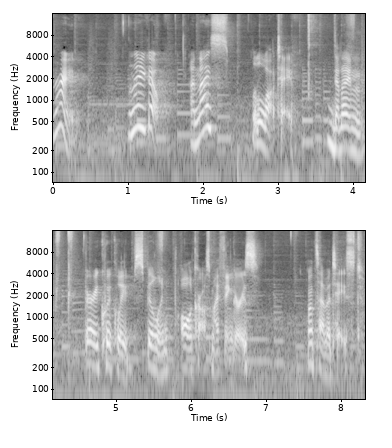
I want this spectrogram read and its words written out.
All right, and there you go. A nice little latte that I'm very quickly spilling all across my fingers. Let's have a taste.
